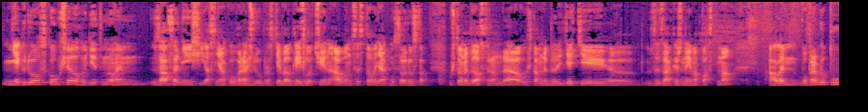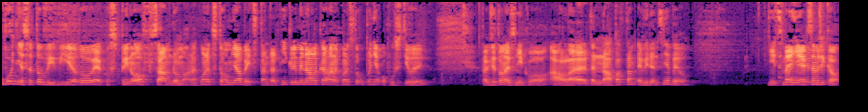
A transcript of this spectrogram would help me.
někdo zkoušel hodit mnohem zásadnější asi nějakou vraždu, prostě velký zločin a on se z toho nějak musel dostat. Už to nebyla sranda, už tam nebyly děti eh, se zákeřnýma pastma, ale opravdu původně se to vyvíjelo jako spin-off sám doma. Nakonec toho měla být standardní kriminálka a nakonec to úplně opustili, takže to nevzniklo, ale ten nápad tam evidentně byl. Nicméně, jak jsem říkal,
